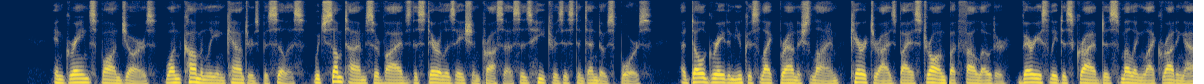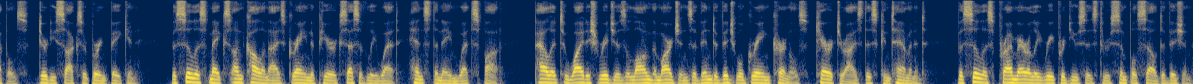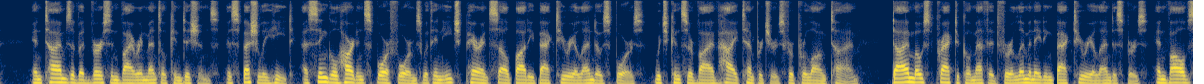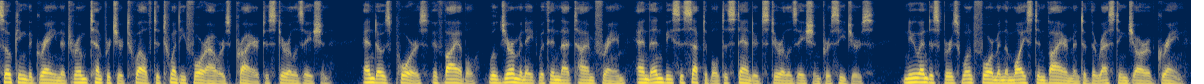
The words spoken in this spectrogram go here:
In grain spawn jars, one commonly encounters bacillus, which sometimes survives the sterilization process as heat-resistant endospores. A dull grey to mucus-like brownish slime, characterized by a strong but foul odor, variously described as smelling like rotting apples, dirty socks or burnt bacon. Bacillus makes uncolonized grain appear excessively wet, hence the name wet spot. Pallid to whitish ridges along the margins of individual grain kernels characterize this contaminant. Bacillus primarily reproduces through simple cell division. In times of adverse environmental conditions, especially heat, a single hardened spore forms within each parent cell body bacterial endospores, which can survive high temperatures for prolonged time. The most practical method for eliminating bacterial endospores involves soaking the grain at room temperature 12 to 24 hours prior to sterilization. Endospores, if viable, will germinate within that time frame and then be susceptible to standard sterilization procedures. New endospores won't form in the moist environment of the resting jar of grain.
